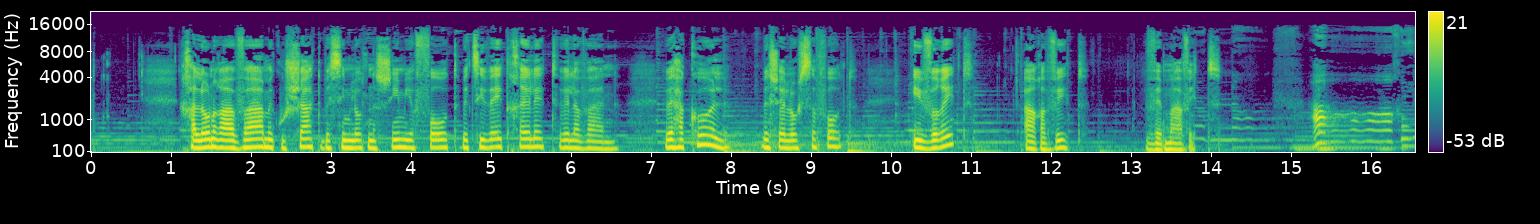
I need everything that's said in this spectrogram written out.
חלון ראווה מקושט בסמלות נשים יפות, בצבעי תכלת ולבן, והכל בשלוש שפות, עברית, ערבית ומוות.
